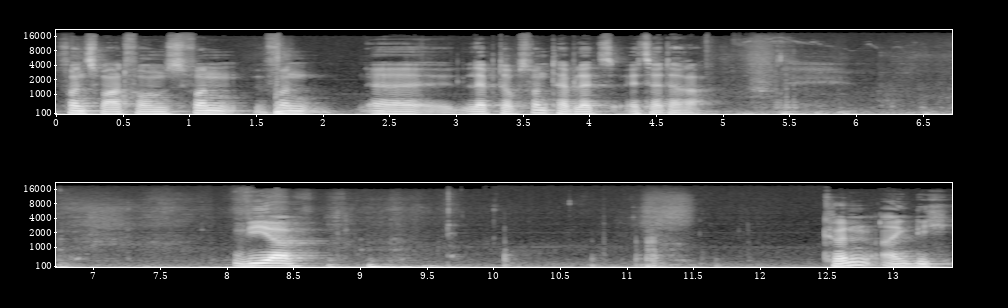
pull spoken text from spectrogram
von Smartphones, von, von äh, Laptops, von Tablets etc. Wir können eigentlich,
